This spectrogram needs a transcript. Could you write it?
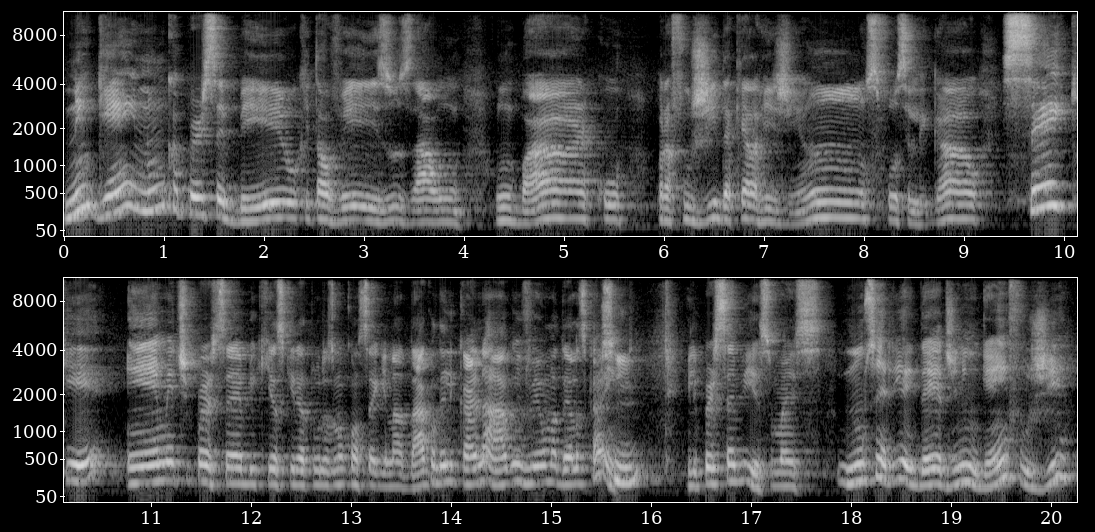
Ninguém nunca percebeu que talvez usar um, um barco para fugir daquela região, se fosse legal. Sei que Emmett percebe que as criaturas não conseguem nadar quando ele cai na água e vê uma delas caindo. Sim. Ele percebe isso, mas não seria ideia de ninguém fugir?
